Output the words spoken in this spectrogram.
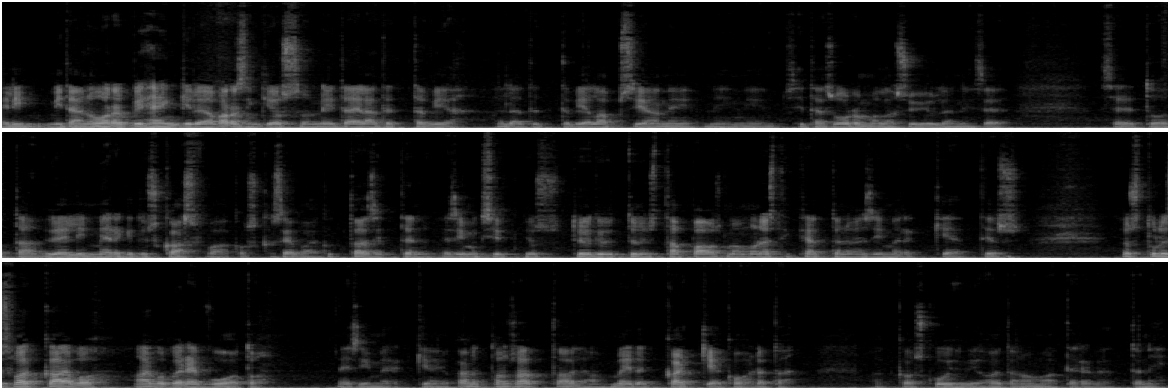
eli mitä nuorempi henkilö, ja varsinkin jos on niitä elätettäviä, elätettäviä lapsia, niin, niin, niin sitä suuremmalla syyllä, niin se, se tuota, yölin merkitys kasvaa, koska se vaikuttaa sitten esimerkiksi, jos työkyvyttömyystapaus, mä oon monesti käyttänyt esimerkkiä, että jos jos tulisi vaikka aivo, aivoverenvuoto esimerkkinä, joka nyt on saattaa ihan meitä kaikkia kohdata, vaikka olisi kuin hyvin hoitanut omaa terveyttä, niin,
